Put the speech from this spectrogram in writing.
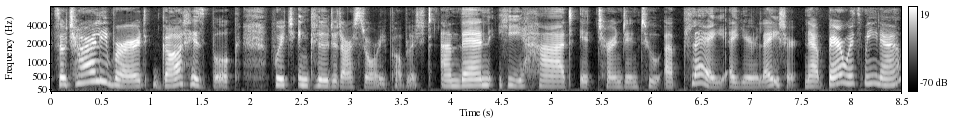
so Charlie Bird got his book, which included our story published, and then he had it turned into a play a year later. Now, bear with me now.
